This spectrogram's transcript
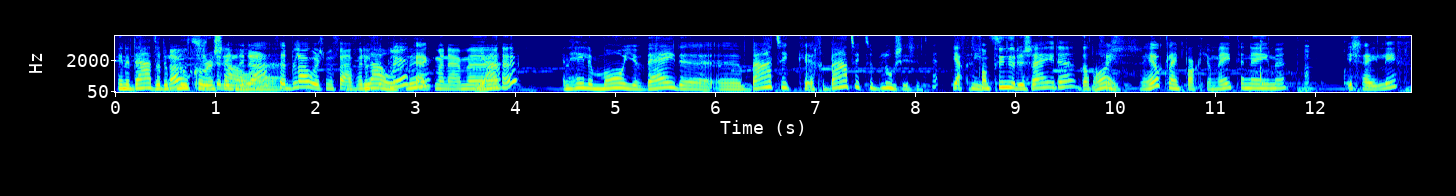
Inderdaad, door de Nou, Blue Curaçao. inderdaad. eh, blauw is mijn favoriete blauwe kleur. kleur. Kijk maar naar me. Ja. Een hele mooie, wijde, eh batik, eh, gebatikte blouse is het, hè? Ja, van pure zijde. Dat Mooi. is een heel klein pakje om mee te nemen. Is heel licht.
